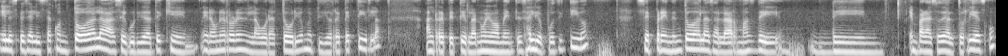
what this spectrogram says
El especialista con toda la seguridad de que era un error en el laboratorio me pidió repetirla. Al repetirla nuevamente salió positiva. Se prenden todas las alarmas de, embarazo de alto riesgo.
